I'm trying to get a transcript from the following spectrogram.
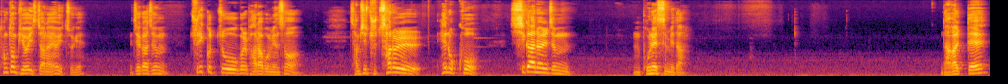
텅텅 비어 있잖아요 이쪽에 제가 좀 출입구 쪽을 바라보면서 잠시 주차를 해놓고 시간을 좀 음, 보냈습니다. 나갈 때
